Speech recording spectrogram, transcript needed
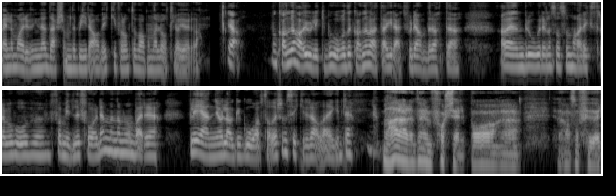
mellom arvingene dersom det blir avvik i forhold til hva man har lov til å gjøre. Da. Ja, man kan jo ha ulike behov, og det kan jo være at det er greit for de andre at det av en bror eller noe sånt som har ekstra behov, formidler får det, men da må man bare bli enige og lage gode avtaler som sikrer alle, egentlig. Men her er det en forskjell på uh, altså før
